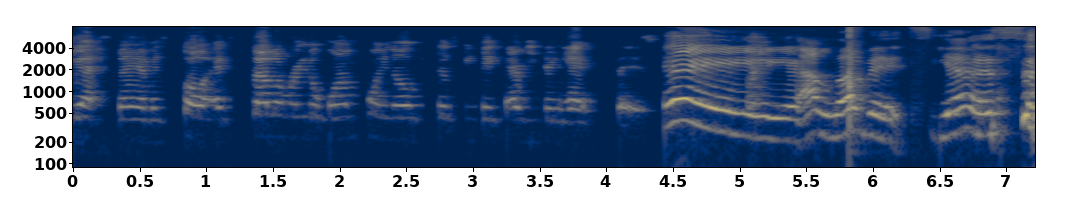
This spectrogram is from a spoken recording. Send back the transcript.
Yes, ma'am. It's called Accelerator 1.0 because we make everything access. Hey, I love it. Yes.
